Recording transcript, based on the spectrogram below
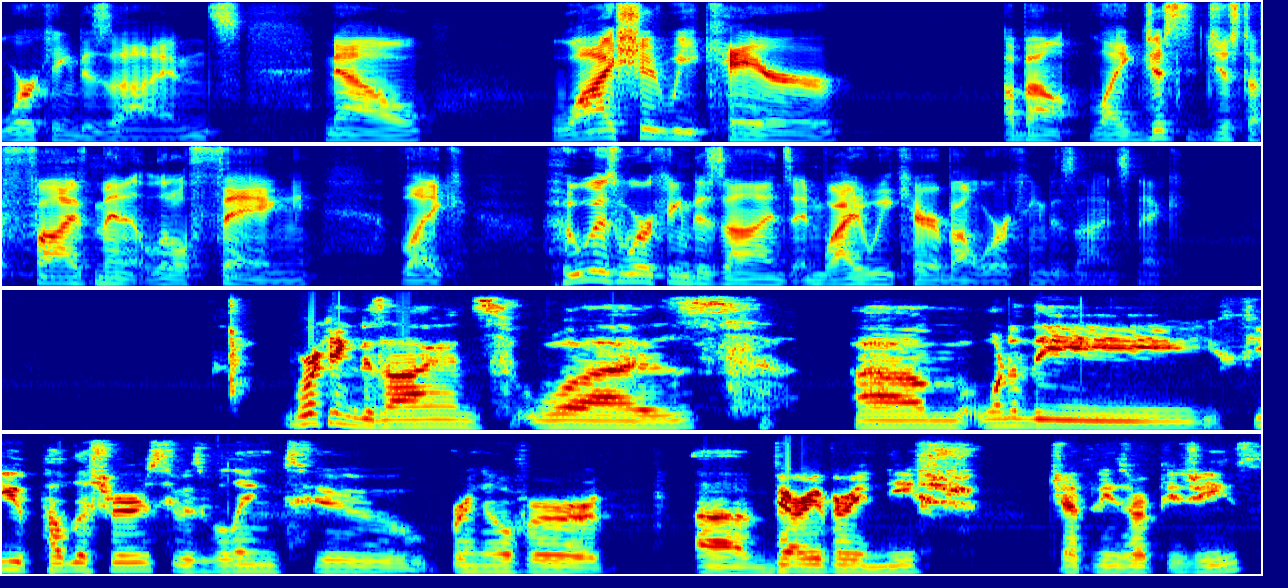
Working Designs. Now, why should we care about like just just a five minute little thing like who is working designs and why do we care about working designs nick Working Designs was um, one of the few publishers who was willing to bring over uh, very, very niche Japanese RPGs.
